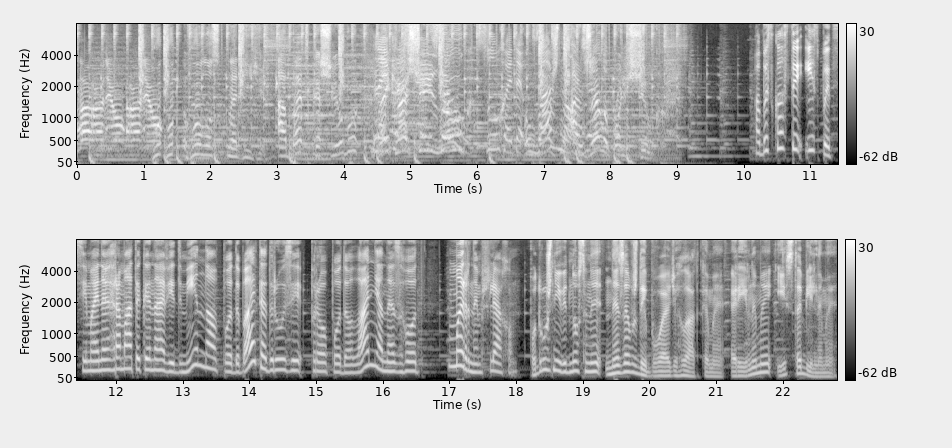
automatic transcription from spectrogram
На радіо, радіо. Г- г- Голос надії. Абетка шлюбу найкраща із наук. Слухайте уважно. Анжело Поліщук. Аби скласти іспит з сімейної граматики на відмінно, подбайте, друзі, про подолання незгод мирним шляхом. Подружні відносини не завжди бувають гладкими, рівними і стабільними,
